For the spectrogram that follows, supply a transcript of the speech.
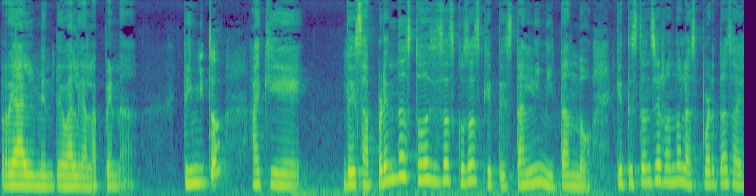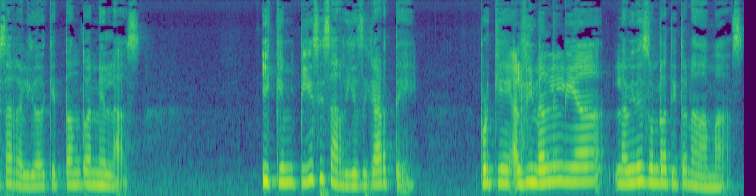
realmente valga la pena. Te invito a que desaprendas todas esas cosas que te están limitando, que te están cerrando las puertas a esa realidad que tanto anhelas. Y que empieces a arriesgarte. Porque al final del día la vida es un ratito nada más.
